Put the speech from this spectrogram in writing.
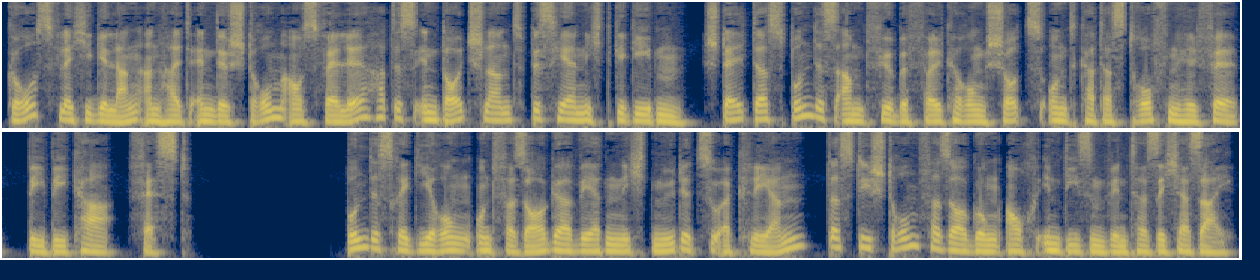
Großflächige langanhaltende Stromausfälle hat es in Deutschland bisher nicht gegeben, stellt das Bundesamt für Bevölkerungsschutz und Katastrophenhilfe BBK fest. Bundesregierung und Versorger werden nicht müde zu erklären, dass die Stromversorgung auch in diesem Winter sicher sei.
